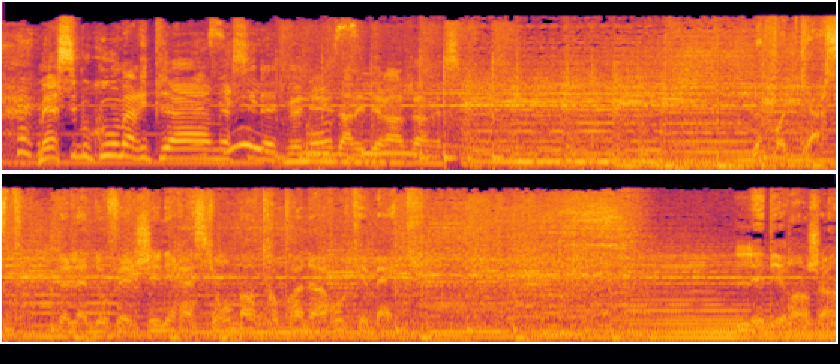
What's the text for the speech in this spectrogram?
Merci beaucoup, Marie-Pierre. Merci, d'être venue dans Les Dérangeants. Merci. Le podcast de la nouvelle génération d'entrepreneurs au Québec. Les dérangeants.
